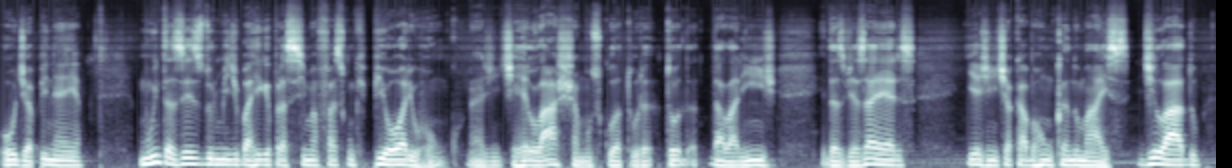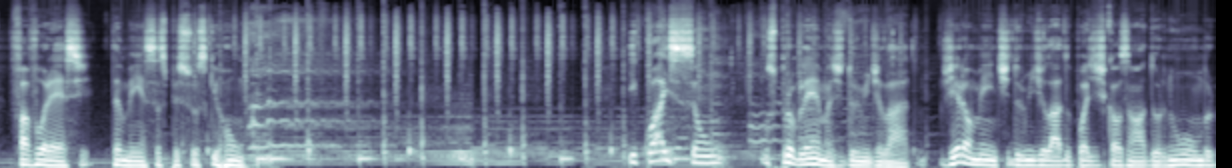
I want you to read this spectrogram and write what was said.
ou de apneia, muitas vezes dormir de barriga para cima faz com que piore o ronco. Né? A gente relaxa a musculatura toda da laringe e das vias aéreas e a gente acaba roncando mais. De lado, favorece também essas pessoas que roncam. E quais são os problemas de dormir de lado? Geralmente, dormir de lado pode causar uma dor no ombro.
